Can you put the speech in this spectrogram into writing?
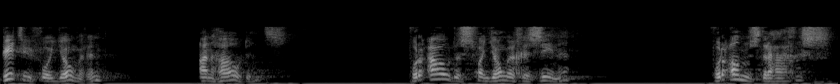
Bidt u voor jongeren aanhoudend? Voor ouders van jonge gezinnen. Voor ambtsdragers.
